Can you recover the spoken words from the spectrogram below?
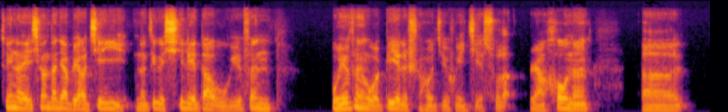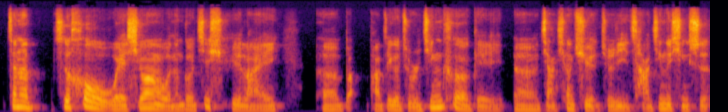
所以呢，也希望大家不要介意。那这个系列到五月份，五月份我毕业的时候就会结束了，然后呢，呃，在那。之后，我也希望我能够继续来，呃，把把这个主日经课给呃讲下去，就是以查经的形式，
